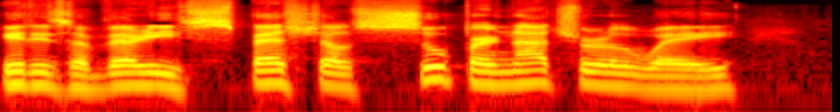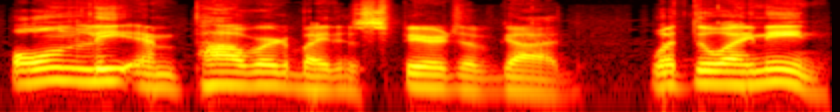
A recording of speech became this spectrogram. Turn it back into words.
It is a very special, supernatural way, only empowered by the Spirit of God. What do I mean?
